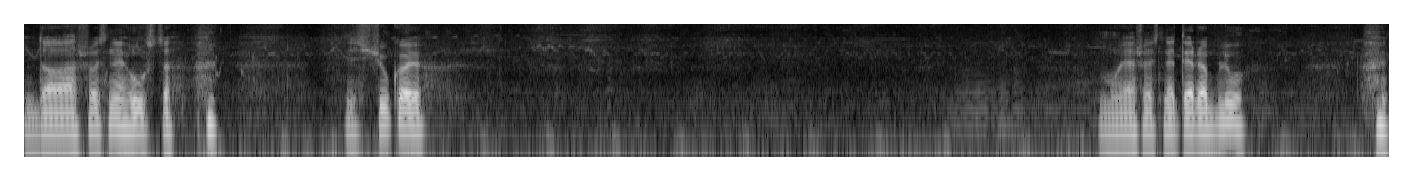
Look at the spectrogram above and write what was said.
Да, щось не густо. Зі щукою. Ну я щось не те роблю.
